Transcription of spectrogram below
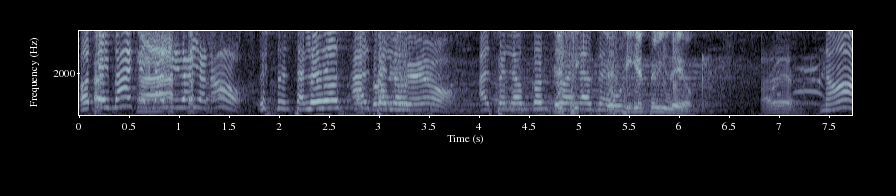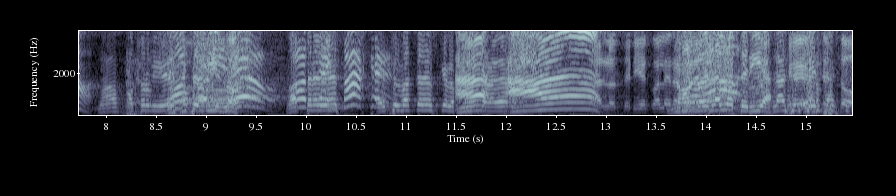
Otra imagen, el video ya no. Saludos al video. Al pelón con suelas de el uno. siguiente video. A ver. No. No, otro video. Ese es el mismo. Va tres. imagen. Ese va tres que lo a ver. Ah, ¿La ah. lotería cuál era? No, no es la lotería. Las ¿Qué es eso?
